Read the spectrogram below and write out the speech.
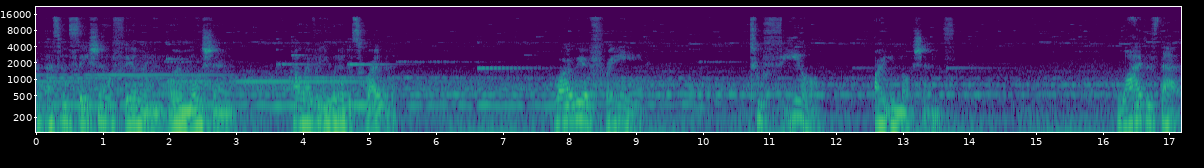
And that sensational feeling or emotion, however you want to describe it. Why are we afraid to feel our emotions? Why does that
